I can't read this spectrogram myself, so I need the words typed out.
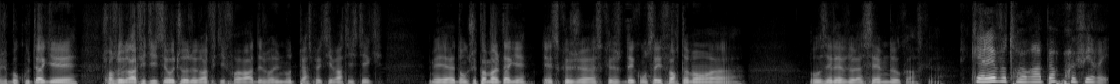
J'ai beaucoup tagué. Je pense que le graffiti c'est autre chose. Le graffiti, il faut avoir déjà une autre perspective artistique. Mais euh, donc j'ai pas mal tagué. Et ce que je, ce que je déconseille fortement euh, aux élèves de la CM2 quoi. Parce que... Quel est votre rappeur préféré?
